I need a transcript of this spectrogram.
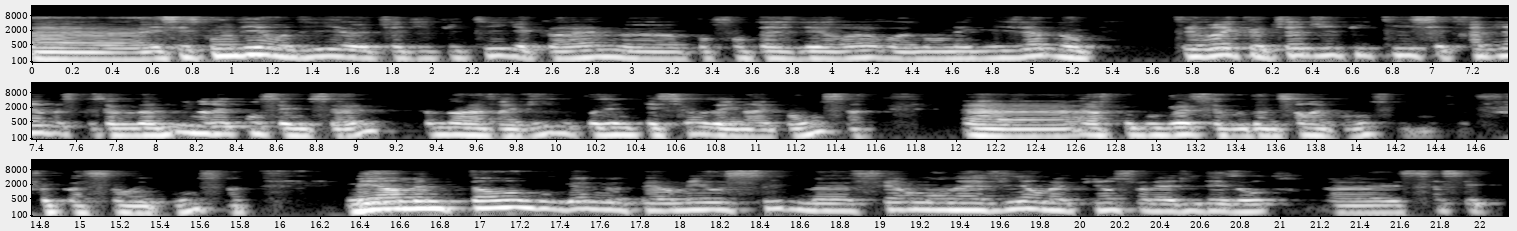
et c'est ce qu'on dit, on dit ChatGPT, il y a quand même un pourcentage d'erreurs non négligeable. Donc c'est vrai que ChatGPT, c'est très bien parce que ça vous donne une réponse à une seule, comme dans la vraie vie, vous posez une question, vous avez une réponse. alors que Google, ça vous donne 100 réponses. Je fais pas 100 réponses. Mais en même temps, Google me permet aussi de me faire mon avis en m'appuyant sur l'avis des autres. Euh, ça, c'est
